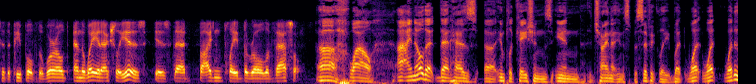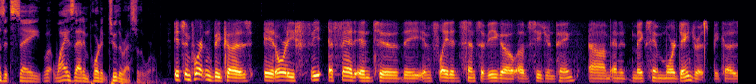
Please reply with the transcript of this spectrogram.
to the people of the world, and the way it actually is, is that Biden played the role of vassal. Uh, wow. I know that that has uh, implications in China in specifically, but what, what, what does it say? Why is that important to the rest of the world? It's important because it already fed into the inflated sense of ego of Xi Jinping, um, and it makes him more dangerous because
